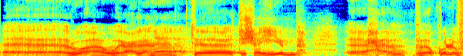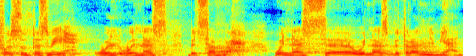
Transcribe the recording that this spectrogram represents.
آه رؤى وإعلانات آه تشيب كله في وسط التسبيح والناس بتسبح والناس والناس بترنم يعني.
